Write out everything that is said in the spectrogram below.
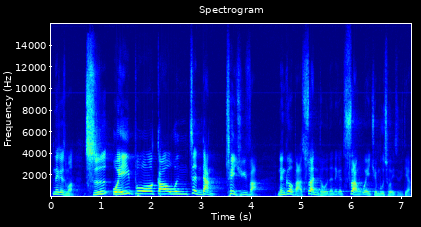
那个什么磁微波高温震荡萃取法，能够把蒜头的那个蒜味全部萃取掉。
